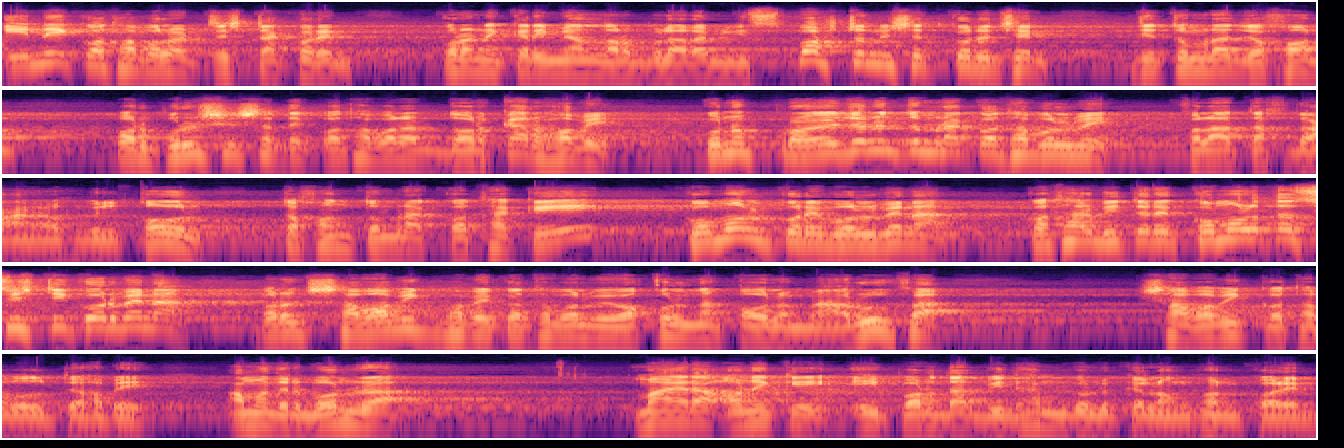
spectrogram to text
এনে কথা বলার চেষ্টা করেন। কোরআনে কারিমে আল্লাহ রবুল আলমিন স্পষ্ট নিষেধ করেছেন যে তোমরা যখন পরপুরুষের সাথে কথা বলার দরকার হবে, কোনো প্রয়োজনে তোমরা কথা বলবে, ফলা তাহবিল কৌল তখন তোমরা কথাকে কোমল করে বলবে না, কথার ভিতরে কোমলতা সৃষ্টি করবে না, বরং স্বাভাবিকভাবে কথা বলবে অকুল না কৌল মারুফা। স্বাভাবিক কথা বলতে হবে। আমাদের বোনরা, মায়েরা অনেকে এই পর্দার বিধানগুলোকে লঙ্ঘন করেন।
